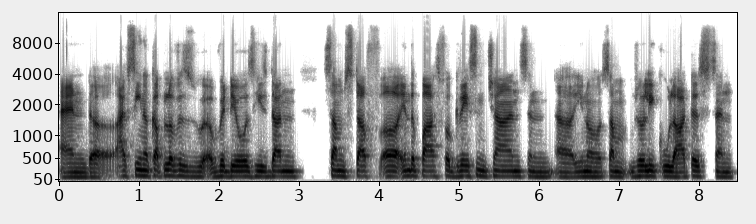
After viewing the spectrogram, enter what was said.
And uh, i've seen a couple of his videos. He's done some stuff uh, in the past for greyson chance and uh, you know some really cool artists. And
